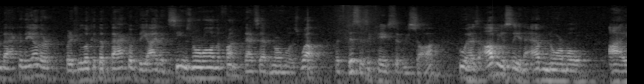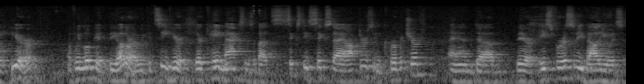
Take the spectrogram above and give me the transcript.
and back of the other. But if you look at the back of the eye that seems normal on the front, that's abnormal as well. But this is a case that we saw who has obviously an abnormal eye here. If we look at the other eye, we can see here their K max is about 66 diopters in curvature, and uh, their asphericity value is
